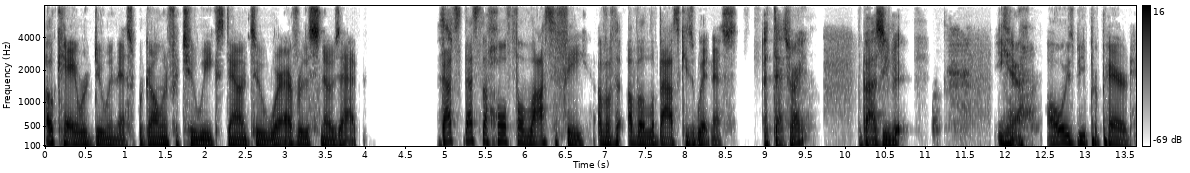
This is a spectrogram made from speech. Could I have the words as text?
okay we're doing this. We're going for two weeks down to wherever the snow's at. That's that's the whole philosophy of a, of a lebowski's witness. Uh, that's right. You you know always be prepared.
